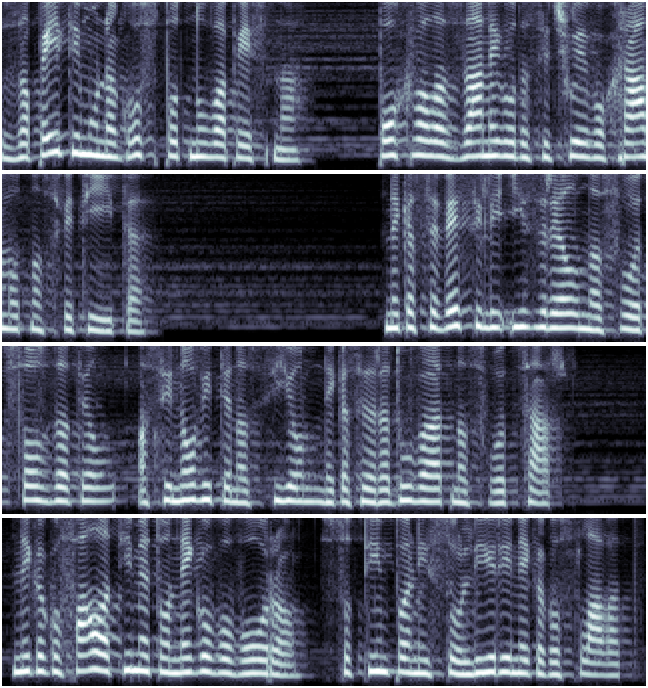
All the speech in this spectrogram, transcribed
Запејте му на Господ нова песна. Похвала за него да се чуе во храмот на светиите. Нека се весели Израел на својот Создател, а синовите на Сион нека се радуваат на својот цар. Нека го фалат името Негово воро, со тимпани, со лири нека го слават.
